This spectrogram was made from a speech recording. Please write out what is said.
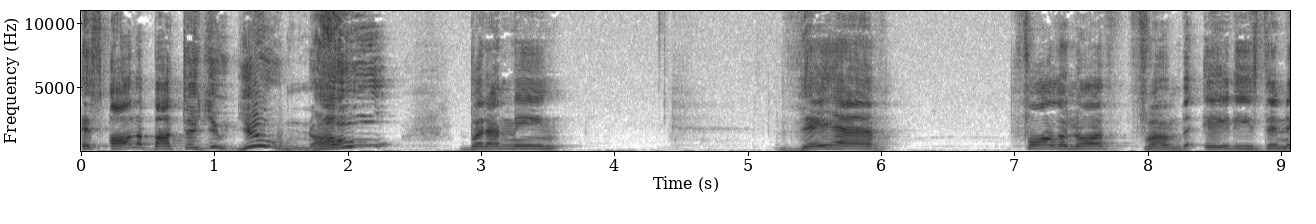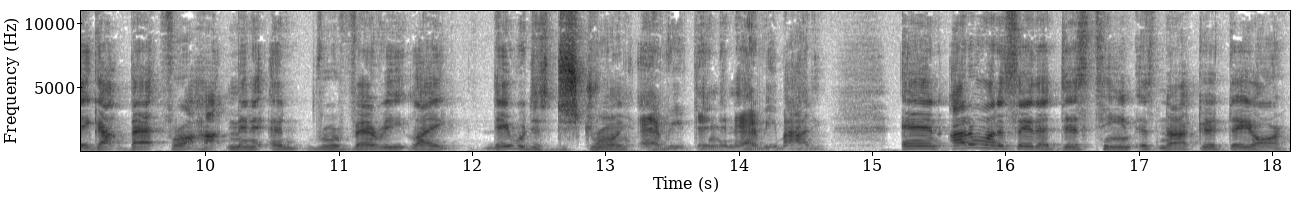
It's all about the you. You know. But I mean, they have fallen off from the 80s, then they got back for a hot minute and were very like they were just destroying everything and everybody. And I don't want to say that this team is not good. They are.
